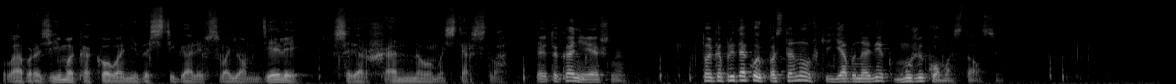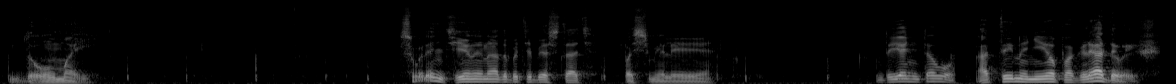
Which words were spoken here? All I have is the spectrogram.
Вообразимо, какого они достигали в своем деле совершенного мастерства. Это конечно. Только при такой постановке я бы навек мужиком остался. Думай. С Валентиной надо бы тебе стать посмелее. Да я не того. А ты на нее поглядываешь,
